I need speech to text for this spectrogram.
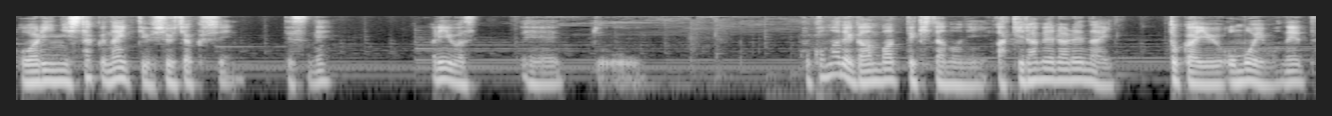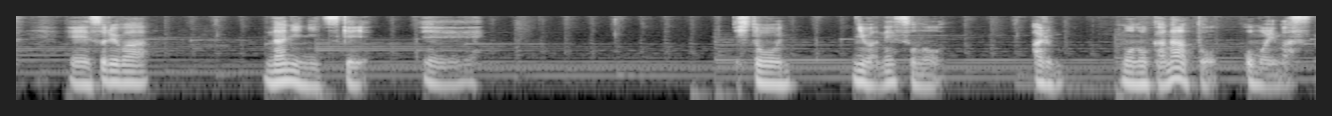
終わりにしたくないっていう執着心ですね。あるいは、えー、っと、ここまで頑張ってきたのに諦められないとかいう思いもね、えー、それは何につけ、えー、人にはね、その、あるものかなと思います。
